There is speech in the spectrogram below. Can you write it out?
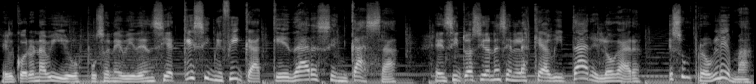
El coronavirus puso en evidencia qué significa quedarse en casa en situaciones en las que habitar el hogar es un problema.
